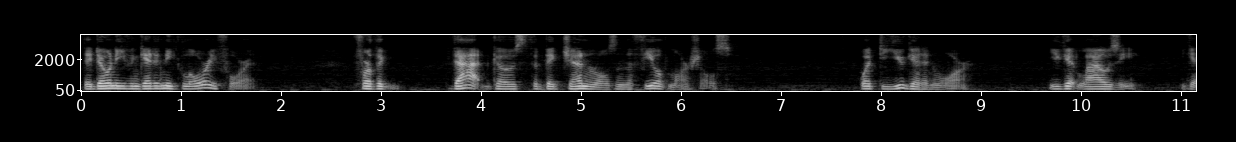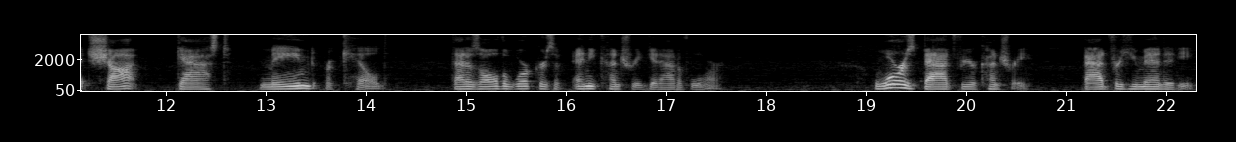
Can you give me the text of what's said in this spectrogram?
They don't even get any glory for it. For the that goes to the big generals and the field marshals. What do you get in war? You get lousy, you get shot, gassed, maimed, or killed. That is all the workers of any country get out of war. War is bad for your country, bad for humanity.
